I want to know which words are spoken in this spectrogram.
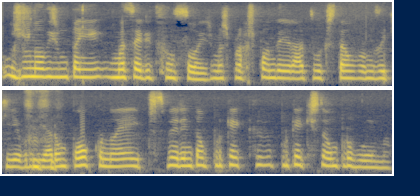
O jornalismo tem uma série de funções, mas para responder à tua questão vamos aqui abreviar um pouco, não é? E perceber então porque é que, porque é que isto é um problema.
